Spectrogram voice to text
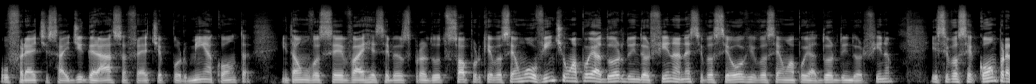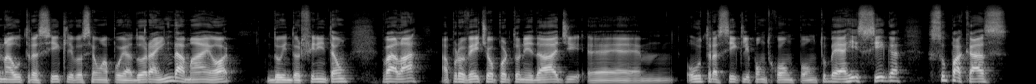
o frete sai de graça, o frete é por minha conta. Então você vai receber os produtos só porque você é um ouvinte, um apoiador do Endorfina, né? Se você ouve, você é um apoiador do Endorfina. E se você compra na Ultracicle, você é um apoiador ainda maior do Endorfina. Então, vai lá, aproveite a oportunidade, é, ultracicle.com.br siga Supacas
